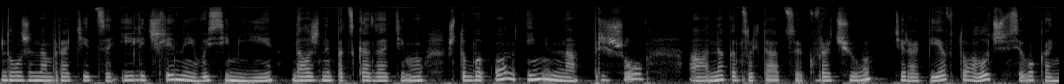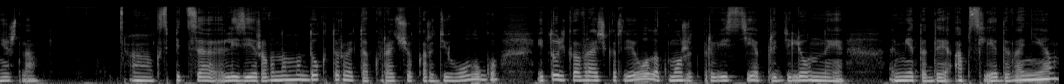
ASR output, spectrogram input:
должен обратиться, или члены его семьи должны подсказать ему, чтобы он именно пришел а, на консультацию к врачу, терапевту, а лучше всего, конечно, а, к специализированному доктору, это к врачу-кардиологу. И только врач-кардиолог может провести определенные методы обследования,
